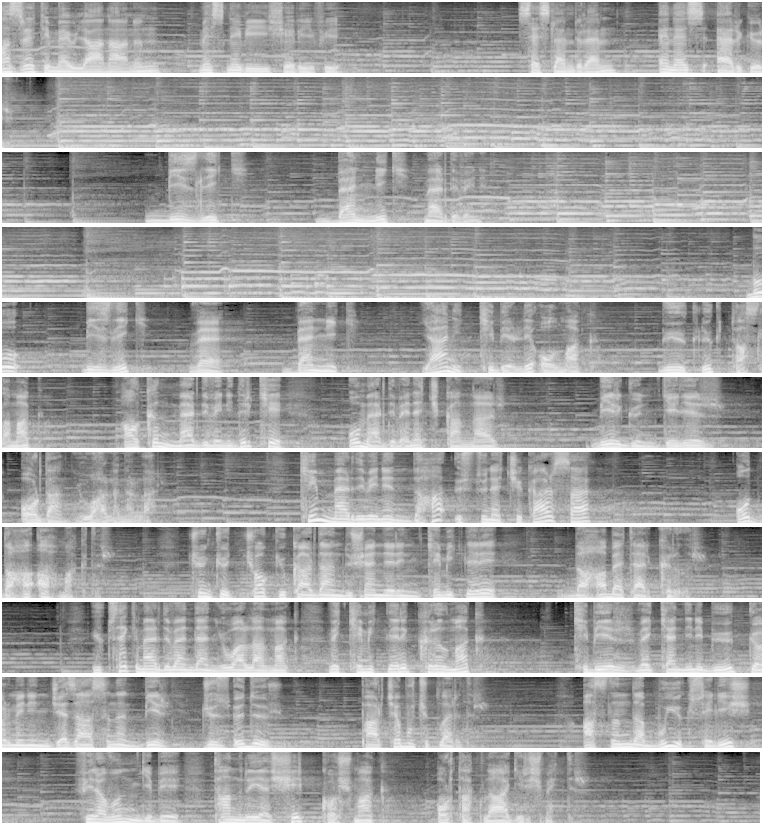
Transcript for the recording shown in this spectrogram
Hazreti Mevlana'nın Mesnevi Şerifi. Seslendiren Enes Ergür. Bizlik, benlik merdiveni Bu bizlik ve benlik yani kibirli olmak, büyüklük taslamak halkın merdivenidir ki o merdivene çıkanlar bir gün gelir oradan yuvarlanırlar. Kim merdivenin daha üstüne çıkarsa o daha ahmaktır. Çünkü çok yukarıdan düşenlerin kemikleri daha beter kırılır. Yüksek merdivenden yuvarlanmak ve kemikleri kırılmak, kibir ve kendini büyük görmenin cezasının bir cüz'üdür, parça buçuklarıdır. Aslında bu yükseliş, Firavun gibi Tanrı'ya şirk koşmak, ortaklığa girişmektir.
